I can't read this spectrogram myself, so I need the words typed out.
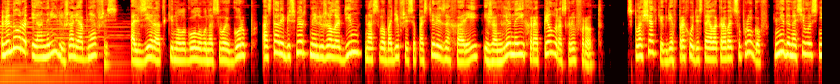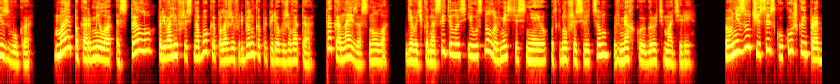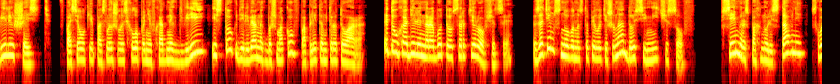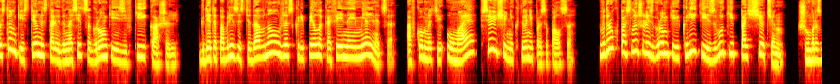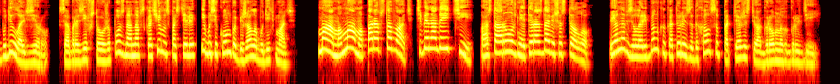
Ленора и Анри лежали обнявшись. Альзира откинула голову на свой горб, а старый бессмертный лежал один на освободившейся постели Захарии, и Жан-Лена и храпел, раскрыв рот. С площадки, где в проходе стояла кровать супругов, не доносилось ни звука. Майя покормила Эстеллу, привалившись на бок и положив ребенка поперек живота. Так она и заснула. Девочка насытилась и уснула вместе с нею, уткнувшись лицом в мягкую грудь матери. Внизу часы с кукушкой пробили шесть. В поселке послышалось хлопанье входных дверей и стук деревянных башмаков по плитам тротуара. Это уходили на работу сортировщицы. Затем снова наступила тишина до семи часов. В семь распахнулись ставни, сквозь тонкие стены стали доноситься громкие зевки и кашель. Где-то поблизости давно уже скрипела кофейная мельница, а в комнате у Майи все еще никто не просыпался. Вдруг послышались громкие крики и звуки пощечин. Шум разбудил Альзиру. Сообразив, что уже поздно, она вскочила с постели и босиком побежала будить мать. «Мама, мама, пора вставать! Тебе надо идти! Осторожнее, ты раздавишь Эстеллу!» И она взяла ребенка, который задыхался под тяжестью огромных грудей.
